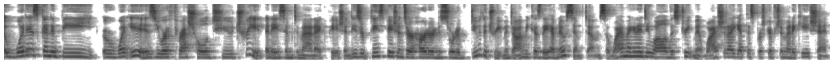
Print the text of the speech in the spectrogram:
Uh, what is going to be or what is your threshold to treat an asymptomatic patient? These are these patients are harder to sort of do the treatment on because they have no symptoms. So why am i going to do all of this treatment? Why should i get this prescription medication?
